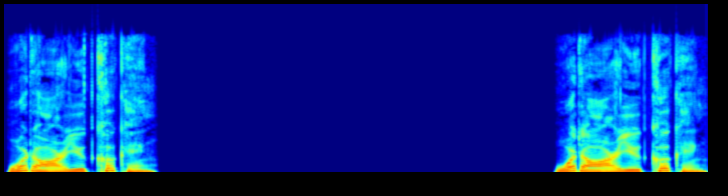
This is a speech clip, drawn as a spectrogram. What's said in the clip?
What are you cooking? What are you cooking?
